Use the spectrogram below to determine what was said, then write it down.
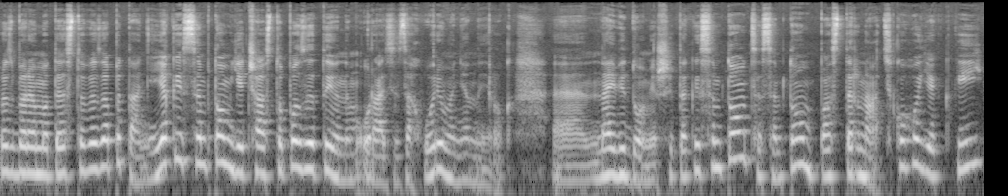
Розберемо тестове запитання. Який симптом є часто позитивним у разі захворювання нирок? Е, найвідоміший такий симптом це симптом пастернацького, який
